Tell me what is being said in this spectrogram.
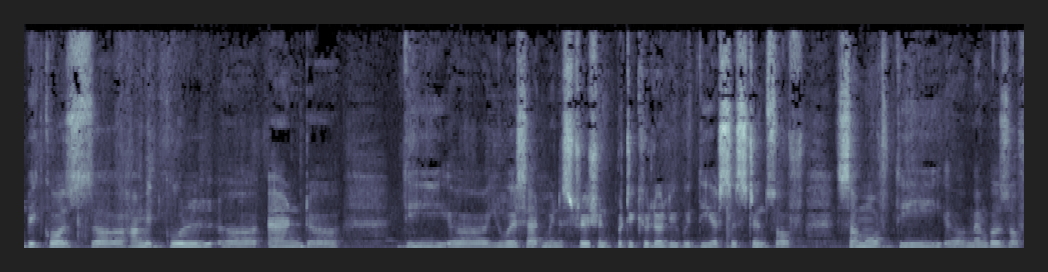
Because uh, Hamid Gul uh, and uh, the uh, US administration, particularly with the assistance of some of the uh, members of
